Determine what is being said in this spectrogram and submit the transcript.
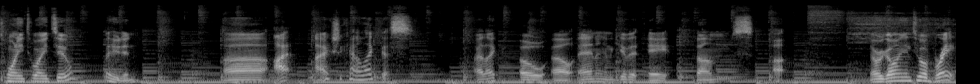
2022, but who didn't? Uh, I, I actually kind of like this. I like OLN. I'm going to give it a thumbs up. Now we're going into a break,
